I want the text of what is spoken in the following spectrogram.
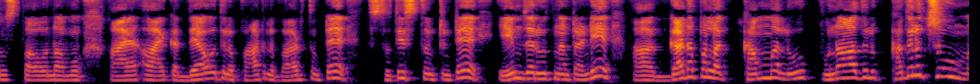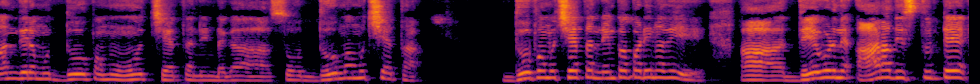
చూస్తూ ఉన్నాము. ఆ ఆ యొక్క దేవతల పాటలు పాడుతుంటే స్థుతిస్తుంటుంటే ఏం జరుగుతుందంటండి ఆ గడపల కమ్మలు పునాదులు కదులుచు మందిరము ధూపము చేత నిండగా. సో ధూమము చేత. ధూపము చేత నింపబడినది. ఆ దేవుడిని ఆరాధిస్తుంటే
